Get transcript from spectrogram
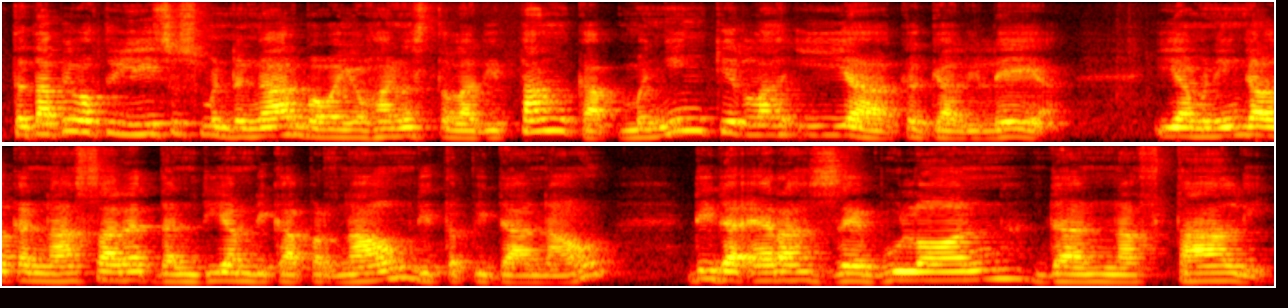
Tetapi waktu Yesus mendengar bahwa Yohanes telah ditangkap, menyingkirlah ia ke Galilea. Ia meninggalkan Nazaret dan diam di Kapernaum di tepi danau di daerah Zebulon dan Naftali,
